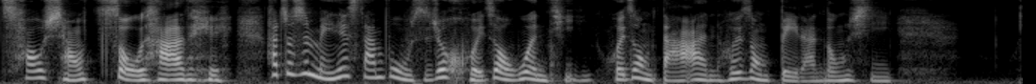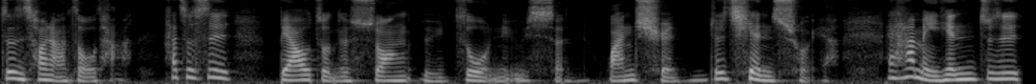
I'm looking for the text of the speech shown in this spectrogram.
超想要揍他的。他就是每天三不五时就回这种问题，回这种答案，回这种北烂东西，我真的超想揍他。她就是标准的双鱼座女神，完全就欠锤啊！哎，她每天就是。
